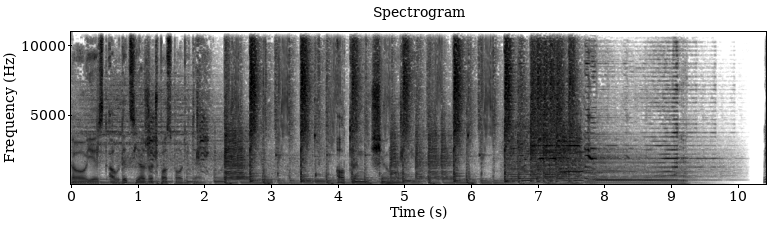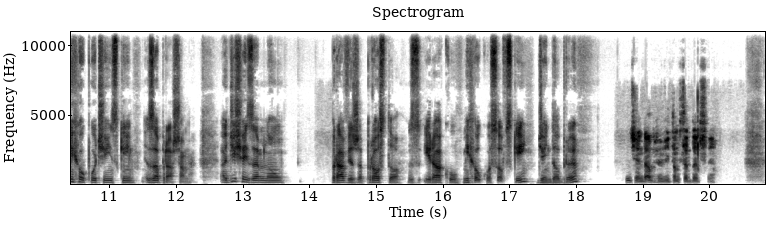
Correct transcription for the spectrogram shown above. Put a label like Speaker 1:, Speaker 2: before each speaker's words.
Speaker 1: To jest audycja Rzeczpospolitej. O tym się mówi.
Speaker 2: Michał Płociński, zapraszam. A dzisiaj ze mną prawie że prosto z Iraku Michał Kłosowski. Dzień dobry.
Speaker 3: Dzień dobry, witam serdecznie.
